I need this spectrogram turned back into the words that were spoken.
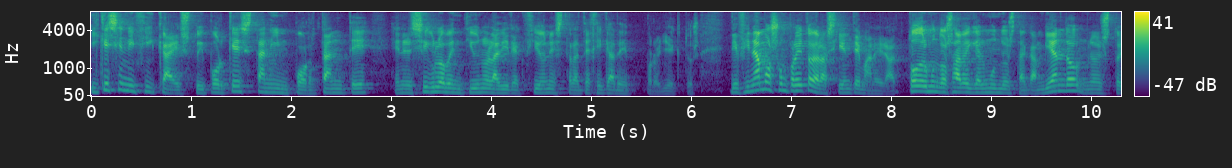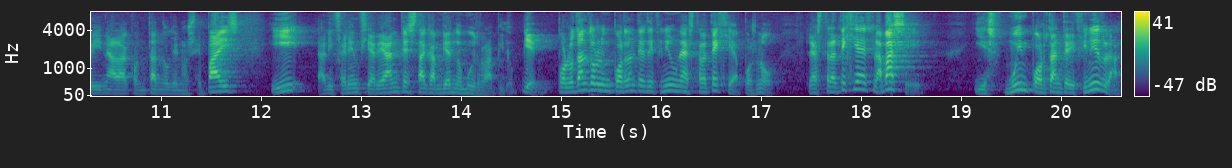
¿Y qué significa esto y por qué es tan importante en el siglo XXI la dirección estratégica de proyectos? Definamos un proyecto de la siguiente manera. Todo el mundo sabe que el mundo está cambiando, no estoy nada contando que no sepáis, y a diferencia de antes está cambiando muy rápido. Bien, por lo tanto lo importante es definir una estrategia. Pues no, la estrategia es la base y es muy importante definirla,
